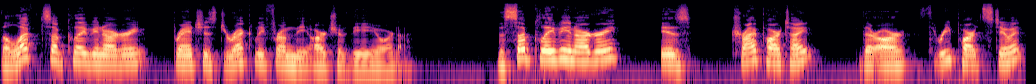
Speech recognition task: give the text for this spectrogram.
The left subclavian artery branches directly from the arch of the aorta. The subclavian artery is tripartite. There are three parts to it,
